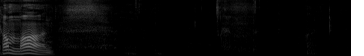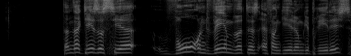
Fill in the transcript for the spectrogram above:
come on. Dann sagt Jesus hier, wo und wem wird das Evangelium gepredigt?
